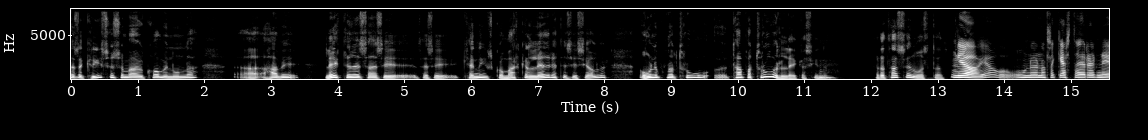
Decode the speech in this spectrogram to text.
þessa krísu sem hafi komið núna að hafi leitið þess að þessi, þessi kenning sko markan leðrætti sér sjálfur og hún er búin að trú, tapa trúurleika sínum. Mm. Er það það sem þú varst að? Já, já, hún hefur náttúrulega gert það í rauninni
